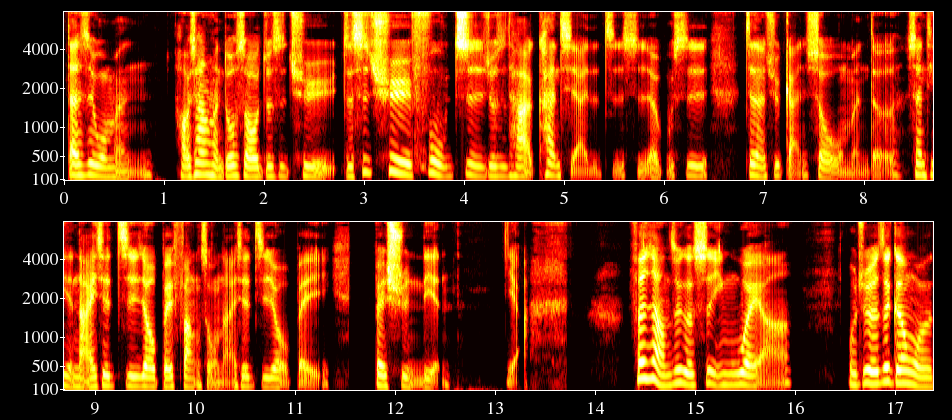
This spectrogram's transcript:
但是我们好像很多时候就是去，只是去复制，就是它看起来的姿势，而不是真的去感受我们的身体的哪一些肌肉被放松，哪一些肌肉被被训练呀。分享这个是因为啊，我觉得这跟我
